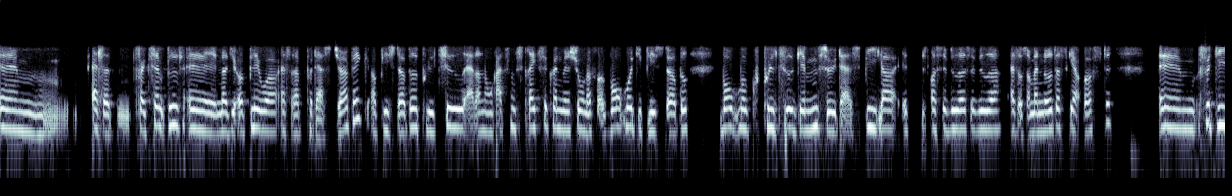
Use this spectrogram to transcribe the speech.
Øhm, altså for eksempel, øh, når de oplever altså på deres job ikke, at blive stoppet af politiet, er der nogle ret sådan, strikse konventioner for, hvor må de blive stoppet, hvor må politiet gennemsøge deres biler, og så videre, og så videre. Altså, som er noget, der sker ofte. Øhm, fordi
